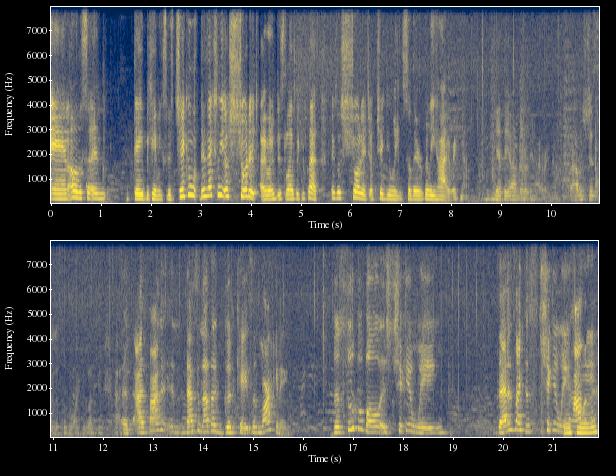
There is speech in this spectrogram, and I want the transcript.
and all of a sudden they became expensive. Chicken, there's actually a shortage. I learned this last week in class. There's a shortage of chicken wings, so they're really high right now. Yeah, they are really high right now. I was just in the supermarket looking. I find it that's another good case of marketing. The Super Bowl is chicken wing. That is like this chicken wing mm-hmm. holiday.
